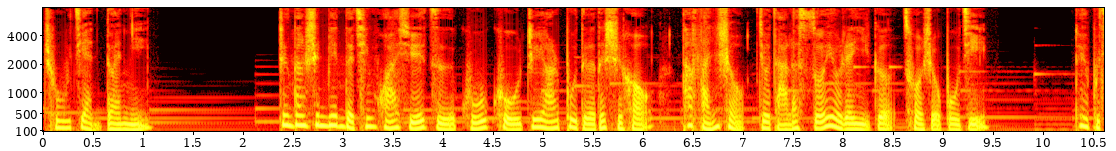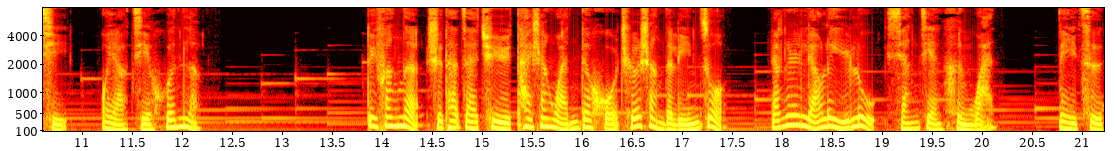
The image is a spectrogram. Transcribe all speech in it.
初见端倪。正当身边的清华学子苦苦追而不得的时候，他反手就打了所有人一个措手不及。对不起，我要结婚了。对方呢，是他在去泰山玩的火车上的邻座，两个人聊了一路，相见恨晚。那一次，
